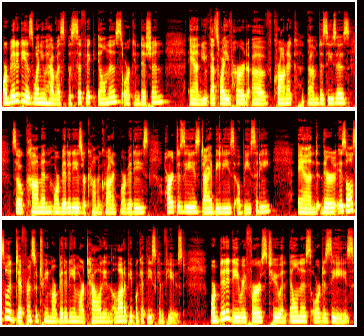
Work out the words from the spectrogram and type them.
Morbidity is when you have a specific illness or condition and you, that's why you've heard of chronic um, diseases. So, common morbidities or common chronic morbidities, heart disease, diabetes, obesity. And there is also a difference between morbidity and mortality, and a lot of people get these confused. Morbidity refers to an illness or disease,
